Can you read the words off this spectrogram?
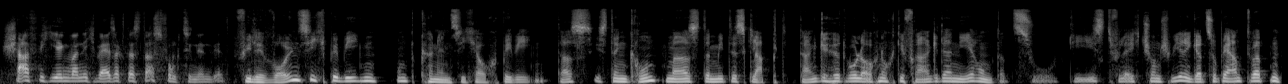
schaffe ich irgendwann. Ich weiß auch, dass das funktionieren wird. Viele wollen sich bewegen und können sich auch bewegen. Das ist ein Grundmaß, damit es klappt. Dann gehört wohl auch noch die Frage der Ernährung dazu. Die ist vielleicht schon schwieriger zu beantworten,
